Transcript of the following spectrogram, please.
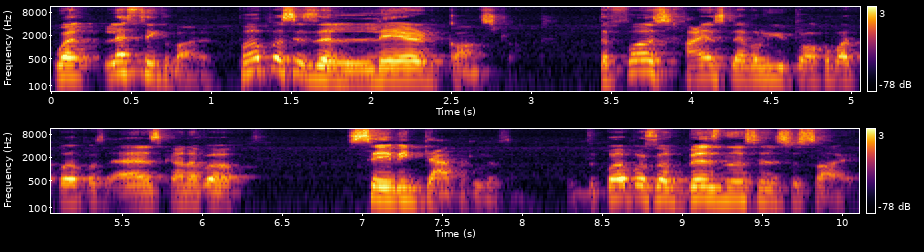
Well, let's think about it. Purpose is a layered construct. The first highest level you talk about purpose as kind of a saving capitalism, the purpose of business and society.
